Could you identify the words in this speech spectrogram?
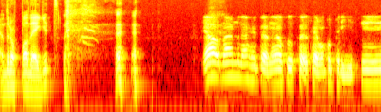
jeg droppa det, gitt. Ja, nei, men jeg er helt enig. Altså, ser man på prisen,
